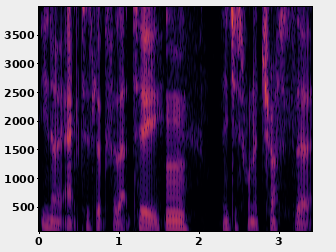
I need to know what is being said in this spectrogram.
you know actors look for that too. mm, They just want to trust that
